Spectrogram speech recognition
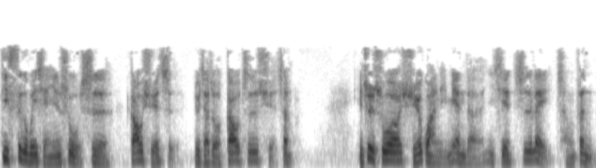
第四个危险因素是高血脂，又叫做高脂血症，也就是说血管里面的一些脂类成分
